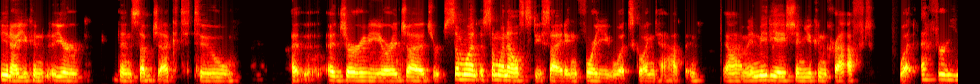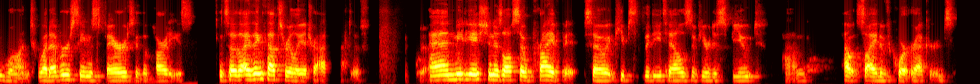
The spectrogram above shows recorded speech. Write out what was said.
you know you can you're then subject to a, a jury or a judge or someone someone else deciding for you what's going to happen. Um, in mediation you can craft whatever you want whatever seems fair to the parties and so I think that's really attractive. Yeah. And mediation is also private, so it keeps the details of your dispute um, outside of court records.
